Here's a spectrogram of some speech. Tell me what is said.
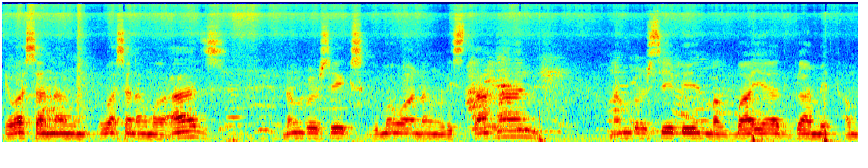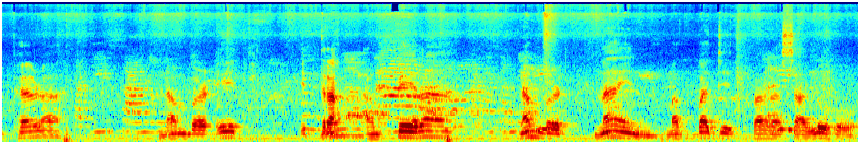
iwasan ang iwasan ang mga ads. Number 6, gumawa ng listahan. Number 7, magbayad gamit ang pera. Number 8, itrack ang pera. Number 9, mag-budget para sa luho.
